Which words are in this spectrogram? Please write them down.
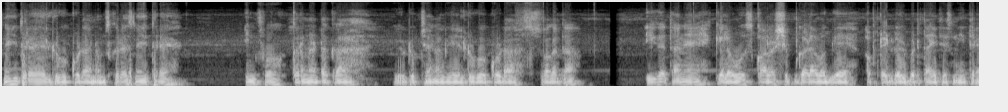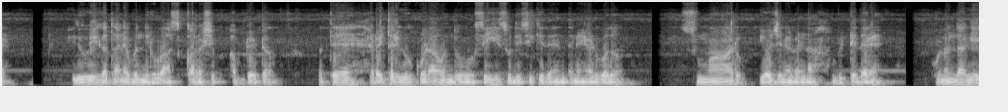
ಸ್ನೇಹಿತರೆ, ಎಲ್ರಿಗೂ ಕೂಡ ನಮಸ್ಕಾರ ಸ್ನೇಹಿತರೆ. ಇನ್ಫೋ ಕರ್ನಾಟಕ ಯೂಟ್ಯೂಬ್ ಚಾನಲ್ಗೆ ಎಲ್ರಿಗೂ ಕೂಡ ಸ್ವಾಗತ. ಈಗ ತಾನೇ ಕೆಲವು ಸ್ಕಾಲರ್ಶಿಪ್ಗಳ ಬಗ್ಗೆ ಅಪ್ಡೇಟ್ಗಳು ಬರ್ತಾ ಇದೆ ಸ್ನೇಹಿತರೆ. ಇದು ಈಗ ತಾನೇ ಬಂದಿರುವ ಸ್ಕಾಲರ್ಶಿಪ್ ಅಪ್ಡೇಟ್ ಮತ್ತು ರೈತರಿಗೂ ಕೂಡ ಒಂದು ಸಿಹಿ ಸುದ್ದಿ ಸಿಕ್ಕಿದೆ ಅಂತಲೇ ಹೇಳ್ಬೋದು. ಸುಮಾರು ಯೋಜನೆಗಳನ್ನ ಬಿಟ್ಟಿದ್ದಾರೆ. ಒಂದೊಂದಾಗಿ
